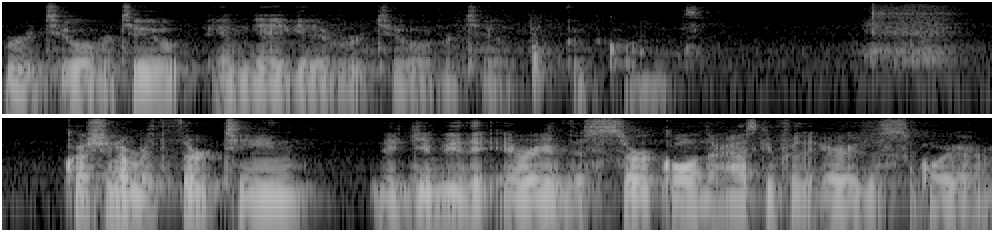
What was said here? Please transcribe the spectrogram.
root 2 over 2 and negative root 2 over 2 for the coordinates. Question number 13, they give you the area of the circle and they're asking for the area of the square.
